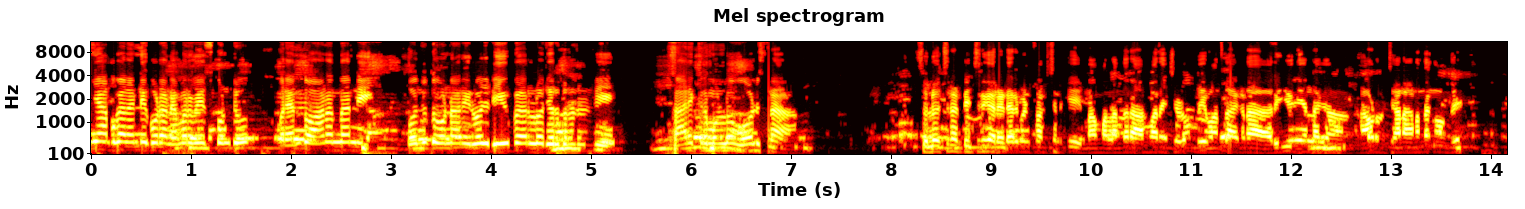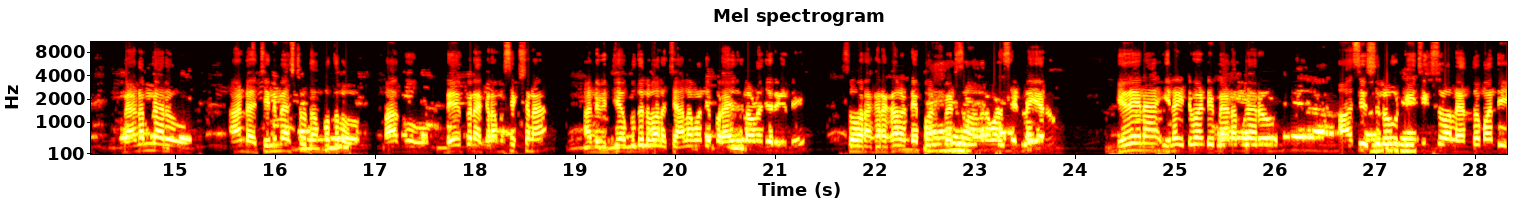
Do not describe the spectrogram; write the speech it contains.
జ్ఞాపకాలన్నీ కూడా నెమరు వేసుకుంటూ మరి ఎంతో ఆనందాన్ని పొందుతూ ఉన్నారు. ఈ రోజు డివిపిఆర్లో జరుగుతున్నటువంటి కార్యక్రమంలో ఓల్డ్సిన సులోచన టీచర్ గారు రిటైర్మెంట్ ఫంక్షన్కి మమ్మల్ని అందరూ ఆహ్వానించడం మేమంతా అక్కడ రియూనియన్ లాగా రావడం చాలా ఆనందంగా ఉంది. మేడం గారు అండ్ చిన్న మాస్టర్ దంపతులు మాకు నేర్పిన క్రమశిక్షణ అండ్ విద్యాబుద్ధుల వల్ల చాలా మంది ప్రైజులు రావడం జరిగింది. సో రకరకాల డిపార్ట్మెంట్స్ అందరూ కూడా సెటిల్ అయ్యారు. ఏదైనా ఇలా ఇటువంటి మేడం గారు ఆశీస్సులు టీచింగ్స్ వాళ్ళు ఎంతో మంది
